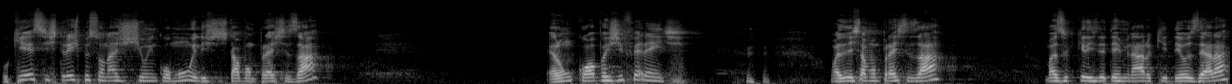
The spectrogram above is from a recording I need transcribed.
O que esses três personagens tinham em comum? Eles estavam prestes a? Eram covas diferentes. Mas eles estavam prestes a? Mas o que eles determinaram que Deus era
